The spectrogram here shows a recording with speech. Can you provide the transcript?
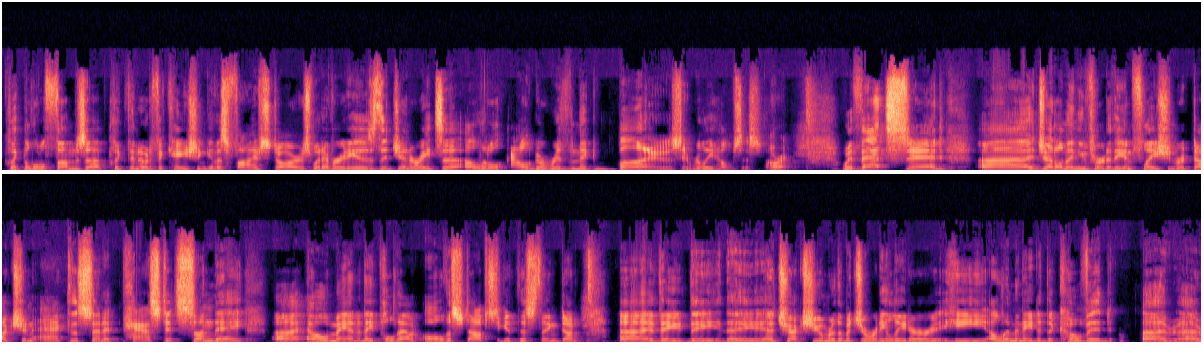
click the little thumbs up, click the notification, give us five stars, whatever it is that generates a, a little algorithmic buzz. It really helps us. All right. With that said, uh, gentlemen, you've heard of the Inflation Reduction Act. The Senate passed it Sunday. Uh, oh man, and they pulled out all the stops to get this thing done. Uh, they, they, they, uh, Chuck Schumer, the majority leader, he eliminated the COVID uh, uh,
